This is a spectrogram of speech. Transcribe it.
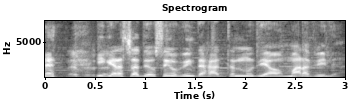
É verdade. E graças a Deus tem ouvinte da Rádio Mundial. Maravilha.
